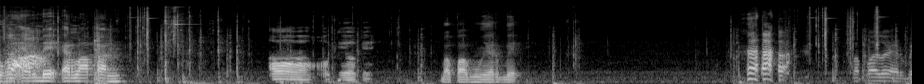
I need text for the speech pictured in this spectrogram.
Bukan Wah. RB, R8. Oh, oke, oke. Bapakmu RB. Bapak lu RB.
